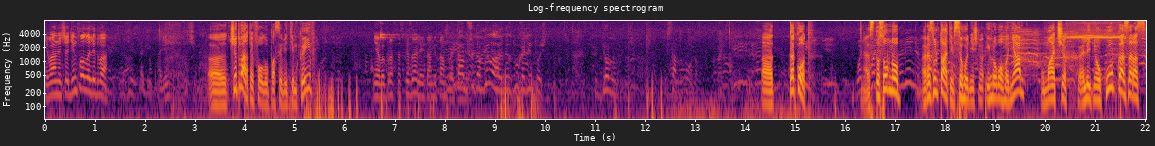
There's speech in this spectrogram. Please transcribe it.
Иваныч, один фол или два? Е, Четвертий фол у пасиві Тім Київ. Не, вы просто сказали и там, и там. поэтому. Там что-то было, из двух один точно. Дернул. Ты сам. Е, Так от, е, стосовно результатів сьогоднішнього ігрового дня у матчах літнього кубка зараз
